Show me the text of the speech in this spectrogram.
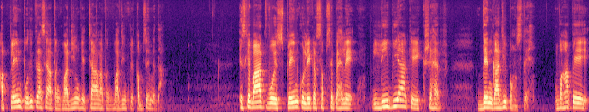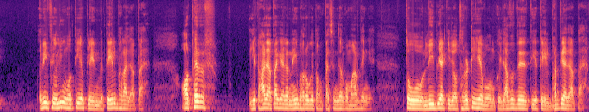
अब प्लेन पूरी तरह से आतंकवादियों के, चार आतंकवादियों के कब्ज़े में था। इसके बाद वो इस प्लेन को लेकर सबसे पहले लीबिया के एक शहर बेनगाजी पहुँचते हैं। वहाँ पे रिफ्यूलिंग होती है, प्लेन में तेल भरा जाता है। और फिर ये कहा जाता है कि अगर नहीं भरोगे तो हम पैसेंजर को मार देंगे। तो लीबिया की जो अथॉरिटी है, वो उनको इजाज़त दे देती है, तेल भर दिया जाता है।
